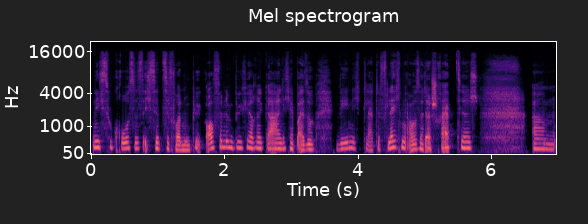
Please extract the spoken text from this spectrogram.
nicht so groß ist. Ich sitze vor einem Bü offenen Bücherregal. Ich habe also wenig glatte Flächen, außer der Schreibtisch. Ähm,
